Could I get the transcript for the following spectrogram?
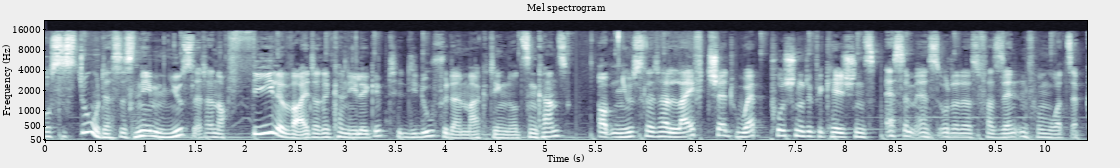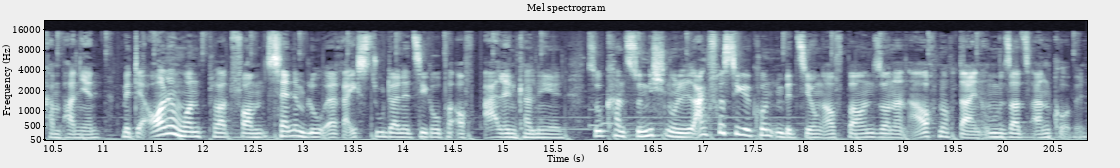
Wusstest du, dass es neben Newsletter noch viele weitere Kanäle gibt, die du für dein Marketing nutzen kannst? Ob Newsletter, Live-Chat, Web-Push-Notifications, SMS oder das Versenden von WhatsApp-Kampagnen. Mit der All-in-One-Plattform Sendinblue erreichst du deine Zielgruppe auf allen Kanälen. So kannst du nicht nur langfristige Kundenbeziehungen aufbauen, sondern auch noch deinen Umsatz ankurbeln.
